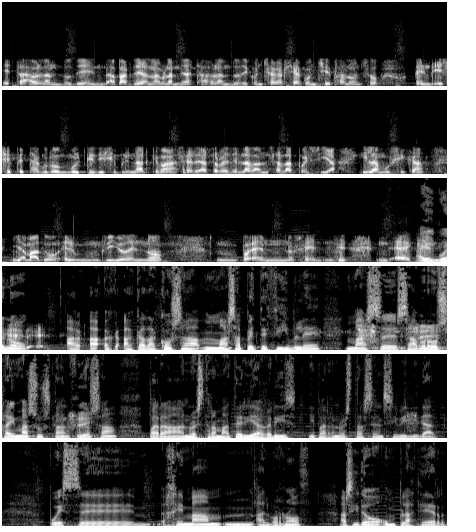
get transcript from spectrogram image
estás hablando de, aparte de Ana Blandera, estás hablando de Concha García, con Chef Alonso, en ese espectáculo multidisciplinar que van a hacer a través de la danza, la poesía y la música, llamado El brillo del no. Mm, pues no sé. Es bueno, a, cada cosa más apetecible, más eh, sabrosa y más sustanciosa para nuestra materia gris y para nuestra sensibilidad. Pues eh, Gema mm, Albornoz, ha sido un placer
